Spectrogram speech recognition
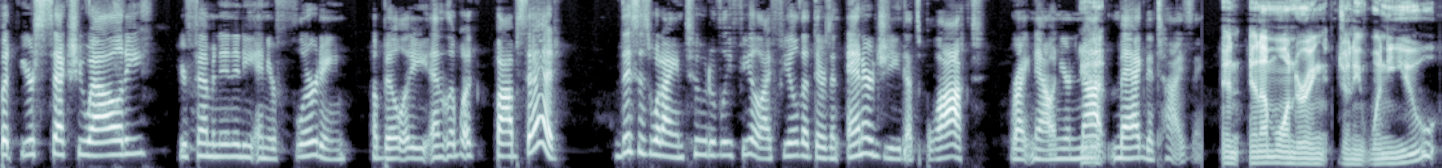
but your sexuality, your femininity, and your flirting ability, and what Bob said, this is what I intuitively feel. I feel that there's an energy that's blocked right now and you're not magnetizing. And and I'm wondering, Jenny, when you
